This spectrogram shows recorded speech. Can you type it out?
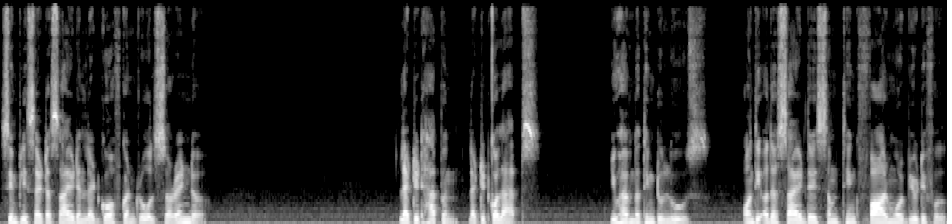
Simply set aside and let go of control, surrender. Let it happen, let it collapse. You have nothing to lose. On the other side, there is something far more beautiful.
